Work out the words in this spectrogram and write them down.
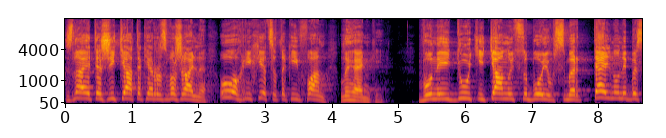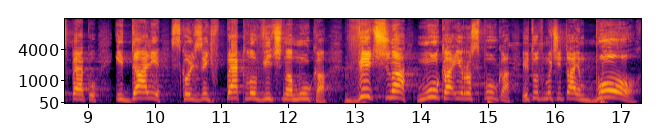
знаєте, життя таке розважальне. О, гріхи це такий фан легенький. Вони йдуть і тянуть з собою в смертельну небезпеку, і далі скользить в пекло вічна мука. Вічна мука і розпука. І тут ми читаємо Бог.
